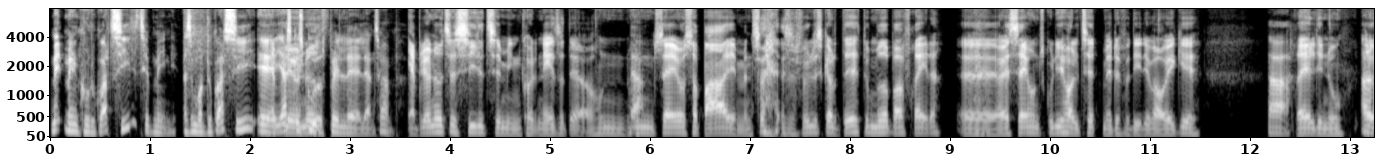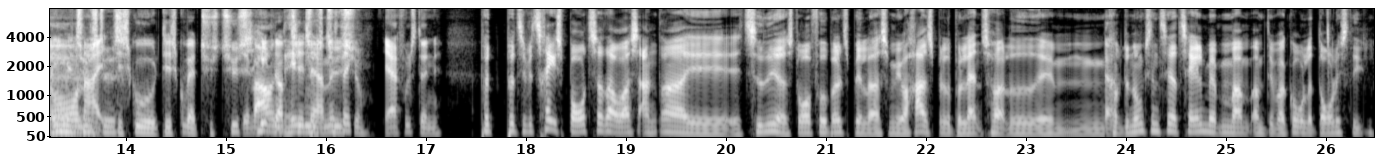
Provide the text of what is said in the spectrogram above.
Men, men kunne du godt sige det til dem egentlig? Altså, må du godt sige, øh, jeg, jeg skal skulle ud og spille uh, landskamp? Jeg bliver nødt til at sige det til min koordinator der, og hun, ja. hun sagde jo så bare, jamen, så, selvfølgelig skal du det, du møder bare fredag. Uh, og jeg sagde, hun skulle lige holde tæt med det, fordi det var jo ikke ja. reelt endnu. Ja, det, oh, nej, det skulle, det skulle være tysk-tysk. Det var helt op helt til nærmest, ikke? Ja, fuldstændig. På, på TV3 Sport, så er der jo også andre øh, tidligere store fodboldspillere, som jo har spillet på landsholdet. Øhm, ja. Kom du nogensinde til at tale med dem om, om det var god eller dårlig stil?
